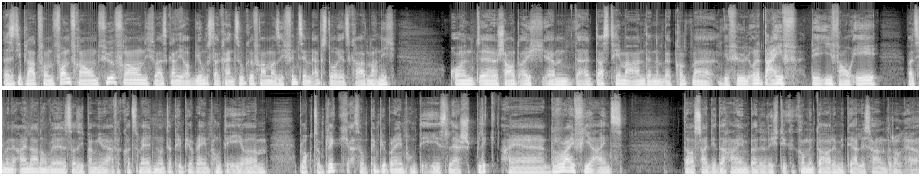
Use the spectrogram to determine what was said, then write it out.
Das ist die Plattform von Frauen für Frauen. Ich weiß gar nicht, ob Jungs da keinen Zugriff haben. Also ich finde sie im App Store jetzt gerade noch nicht. Und äh, schaut euch ähm, das Thema an, denn dann bekommt man ein Gefühl. Oder Dive, D-I-V-E Falls jemand eine Einladung will, soll sich bei mir einfach kurz melden unter pimpyourbrain.de, eurem Blog zum Blick, also pimpyourbrain.de slash Blick äh, 341. Da seid ihr daheim bei der richtigen Kommentare mit der Alessandro. Ja.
